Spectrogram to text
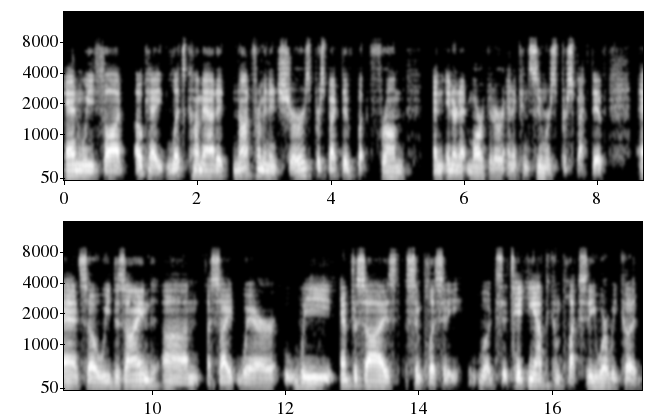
And we thought okay let's come at it not from an insurer's perspective but from an internet marketer and a consumer's perspective. And so we designed um, a site where we emphasized simplicity, taking out the complexity where we could.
